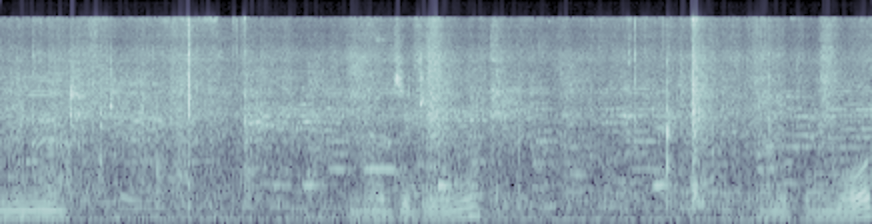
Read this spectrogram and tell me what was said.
need energy drink. I need one more.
